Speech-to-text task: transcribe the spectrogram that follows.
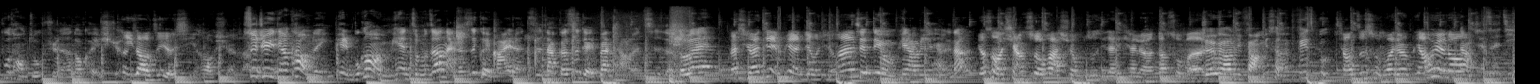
不同族群的都可以选。依照自己的喜好选了。所以就一定要看我们的影片，你不看我们影片，怎么知道哪个是给蚂蚁人吃，哪个是给半糖人吃的，对不对？那喜欢这影片的节目，喜欢记得订阅我们频道并且小铃铛，有什么想说的话，希望我们主请在底下留言告诉我们。绝对不要忘记访问我们 Facebook。想支持我们就评论会员哦那我。们下次再见。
